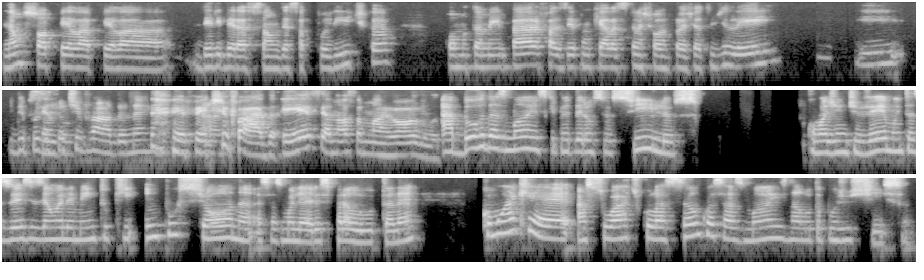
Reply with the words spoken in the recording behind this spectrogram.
Não só pela, pela deliberação dessa política, como também para fazer com que ela se transforme em projeto de lei e, e depois sendo efetivada, né? efetivada. Essa é a nossa maior luta. A dor das mães que perderam seus filhos, como a gente vê, muitas vezes é um elemento que impulsiona essas mulheres para a luta, né? Como é que é a sua articulação com essas mães na luta por justiça?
